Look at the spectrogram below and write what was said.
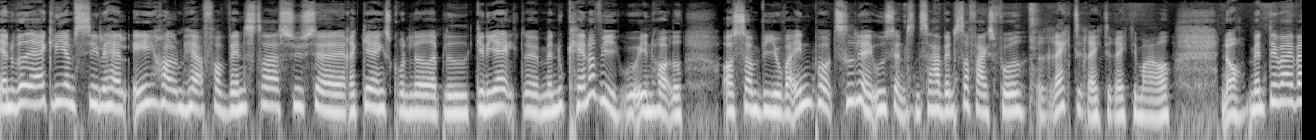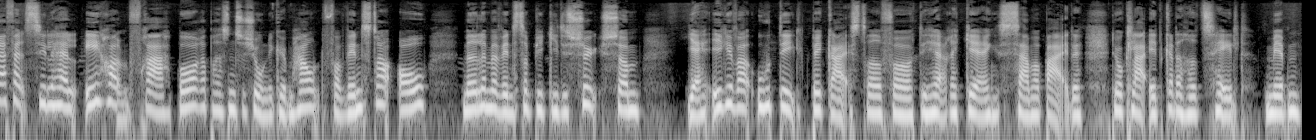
Ja, nu ved jeg ikke lige, om Sille Hal Eholm her fra Venstre synes, at regeringsgrundlaget er blevet genialt, øh, men nu kender vi jo indholdet, og som vi jo var inde på tidligere i udsendelsen, så har Venstre faktisk fået rigtig, rigtig, rigtig meget. Nå, men det var i hvert fald Sille Hal Eholm fra Borgerrepræsentationen i København for Venstre, og medlem af Venstre Birgitte Sø, som ja, ikke var uddelt begejstret for det her regeringssamarbejde. Det var klar Edgar, der havde talt med dem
